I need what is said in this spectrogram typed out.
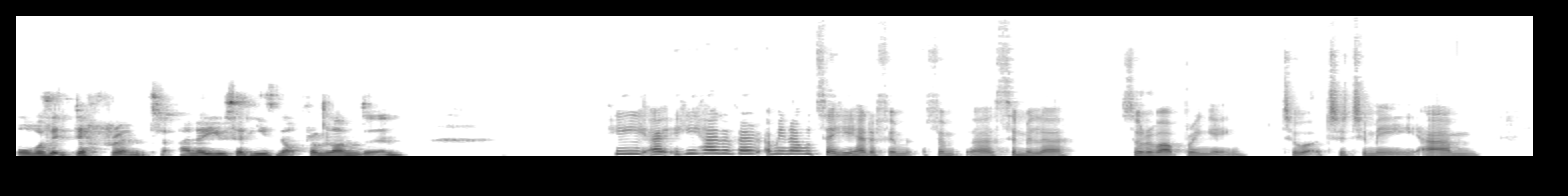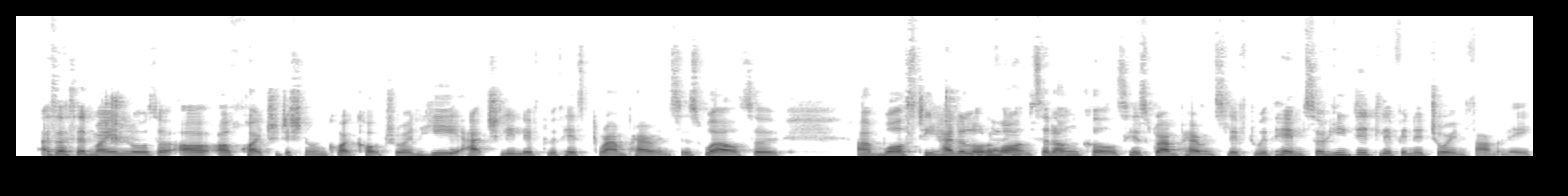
or was it different i know you said he's not from london he uh, he had a very i mean i would say he had a uh, similar sort of upbringing to uh, to, to me um, as I said, my in laws are, are, are, quite traditional and quite cultural, and he actually lived with his grandparents as well. So, um, whilst he had a lot right. of aunts and uncles, his grandparents lived with him. So, he did live in a joint family.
